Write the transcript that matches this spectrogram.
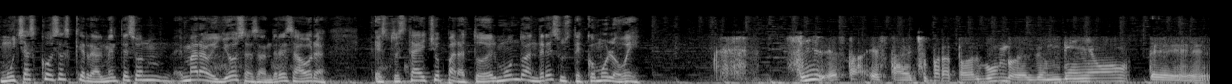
muchas cosas que realmente son maravillosas, Andrés. Ahora, esto está hecho para todo el mundo, Andrés, ¿usted cómo lo ve? Sí, está, está hecho para todo el mundo, desde un niño de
